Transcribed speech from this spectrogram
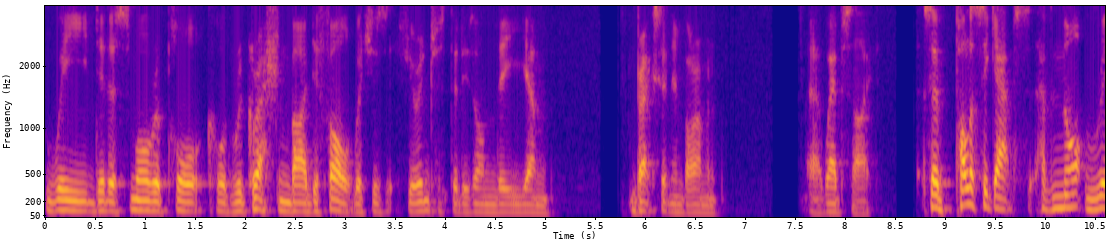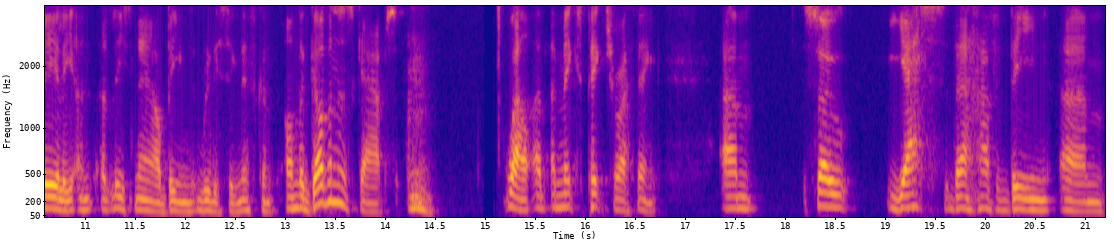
we did a small report called Regression by Default, which is, if you're interested, is on the um, Brexit Environment uh, website so policy gaps have not really, and at least now, been really significant. On the governance gaps, well, a, a, mixed picture, I think. Um, so yes, there have been, um,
